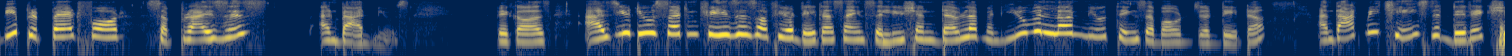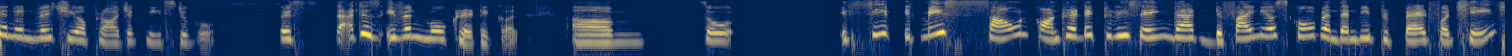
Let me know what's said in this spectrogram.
be prepared for surprises and bad news. Because as you do certain phases of your data science solution development, you will learn new things about the data, and that may change the direction in which your project needs to go. So it's that is even more critical. Um, so it see, it may sound contradictory saying that define your scope and then be prepared for change,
